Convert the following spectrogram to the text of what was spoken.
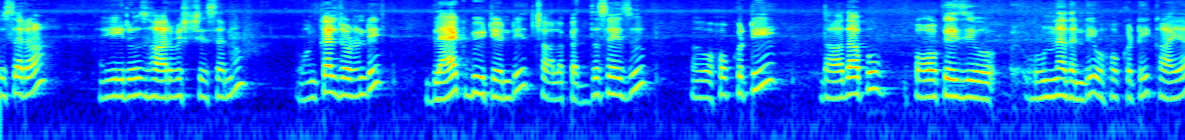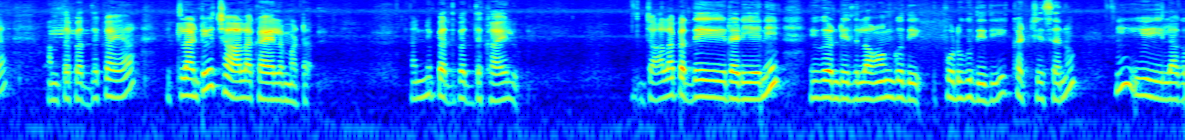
చూసారా? ఈరోజు హార్వెస్ట్ చేశాను. వంకాయలు చూడండి. బ్లాక్ బ్యూటీ అండి. చాలా పెద్ద సైజు. ఒక్కొక్కటి దాదాపు పావు కేజీ ఉన్నదండి. ఒక్కొక్కటి కాయ. అంత పెద్ద కాయ. ఇట్లాంటివి చాలా కాయలు అన్నమాట అన్నీ పెద్ద పెద్ద కాయలు. చాలా పెద్ద రెడీ అయినాయి. ఇదిగోండి ఇది లాంగ్ది పొడుగుది ఇది కట్ చేశాను. ఇవి ఇలాగ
